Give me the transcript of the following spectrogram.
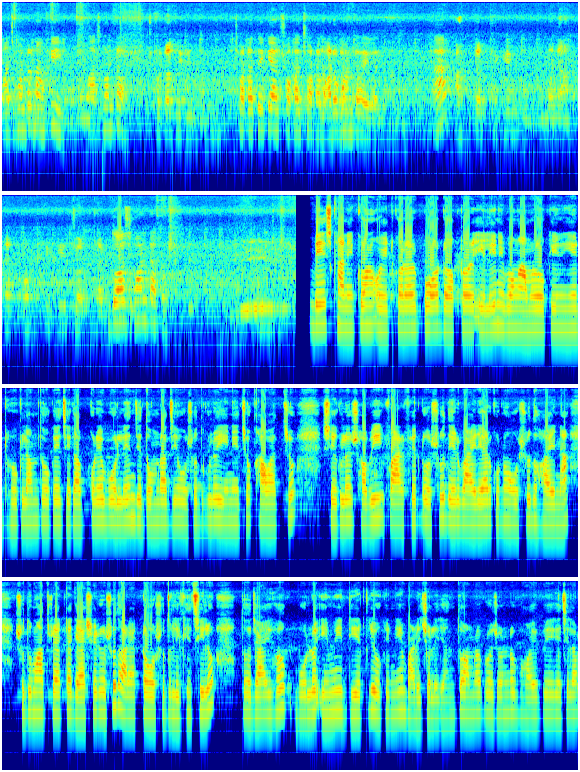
পাঁচ ঘণ্টা না কি? পাঁচ ঘণ্টা ছটা থেকে ছটা থেকে আর সকাল ছটা বারো ঘণ্টা হয়ে গেল। হ্যাঁ? আটটার থেকে মানে আটটার পর থেকে জ্বরটা দশ ঘণ্টা তো। বেশ খানিকক্ষণ ওয়েট করার পর ডক্টর এলেন এবং আমরা ওকে নিয়ে ঢুকলাম তো ওকে চেক করে বললেন যে তোমরা যে ওষুধগুলো এনেছো, খাওয়াচ্ছ, সেগুলো সবই পারফেক্ট ওষুধ। এর বাইরে আর কোনো ওষুধ হয় না। শুধুমাত্র একটা গ্যাসের ওষুধ আর একটা ওষুধ লিখেছিল। তো যাই হোক, বলল ইমিডিয়েটলি ওকে নিয়ে বাড়ি চলে যান। তো আমরা প্রচণ্ড ভয় পেয়ে গেছিলাম।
